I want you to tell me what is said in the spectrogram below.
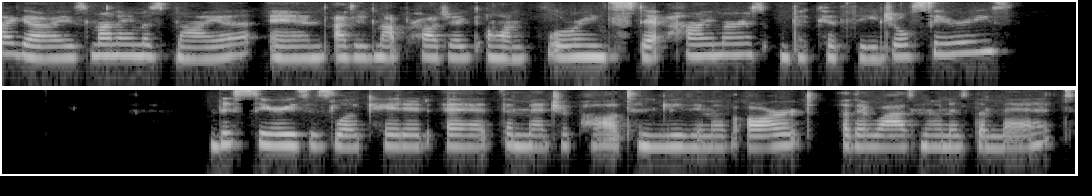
Hi guys, my name is Myah and I did my project on Florine Stettheimer's The Cathedral series. This series is located at the Metropolitan Museum of Art, otherwise known as the Met.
